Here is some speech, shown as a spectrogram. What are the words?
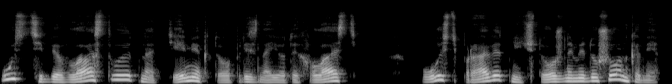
Пусть себе властвуют над теми, кто признает их власть. Пусть правят ничтожными душонками.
